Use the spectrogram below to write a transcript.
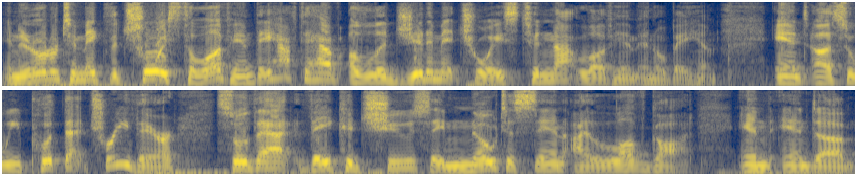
And in order to make the choice to love him, they have to have a legitimate choice to not love him and obey him. And uh, so he put that tree there so that they could choose, say no to sin. I love God. And, and, uh,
